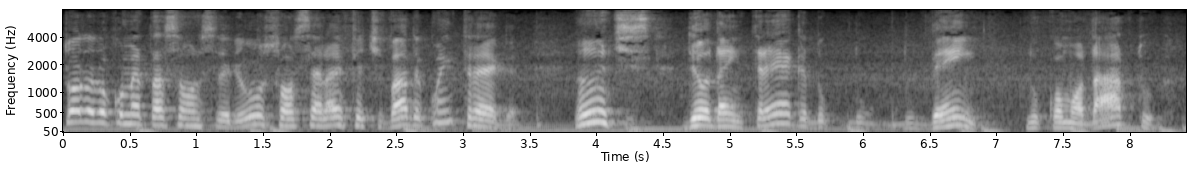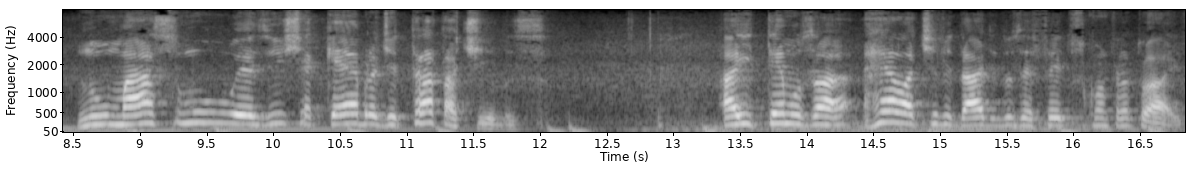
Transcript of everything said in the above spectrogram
Toda a documentação anterior só será efetivada com a entrega. Antes de eu da entrega do, do, do bem no comodato, no máximo existe a quebra de tratativas. Aí temos a relatividade dos efeitos contratuais.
